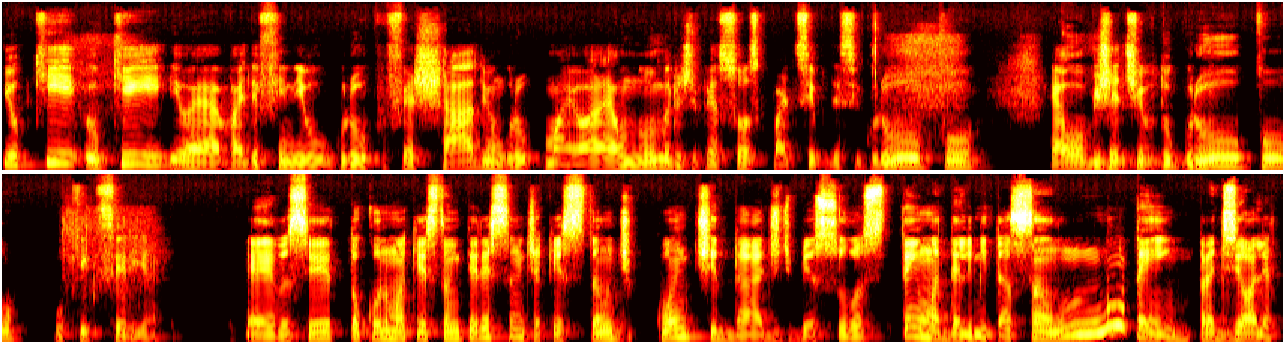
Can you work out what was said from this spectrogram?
E o que, o que é, vai definir o grupo fechado e um grupo maior? É o número de pessoas que participam desse grupo? É o objetivo do grupo? O que, que seria? É, você tocou numa questão interessante, a questão de quantidade de pessoas. Tem uma delimitação? Não tem. Para dizer, olha,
